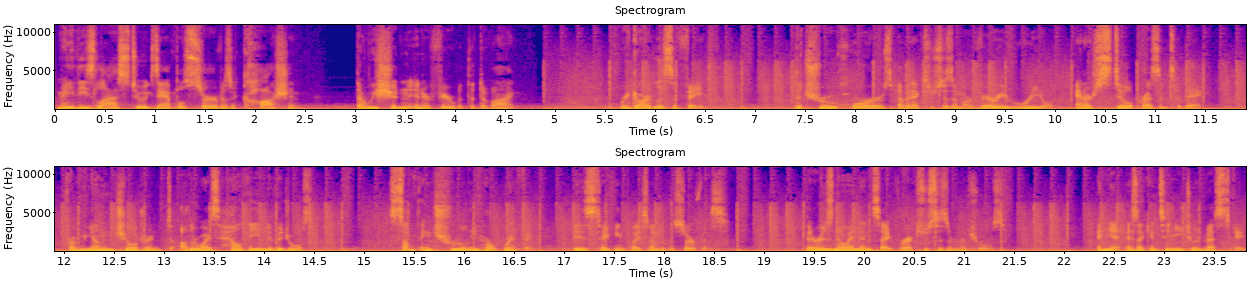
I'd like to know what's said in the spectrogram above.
May these last two examples serve as a caution that we shouldn't interfere with the divine. Regardless of faith, the true horrors of an exorcism are very real and are still present today from young children to otherwise healthy individuals, something truly horrific is taking place under the surface. There is no end in sight for exorcism rituals. And yet, as I continue to investigate,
